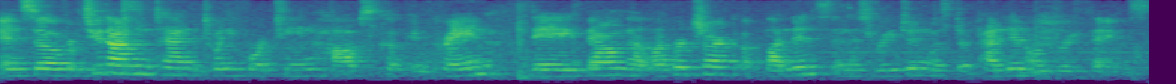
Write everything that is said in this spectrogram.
And so from 2010 to 2014, Hobbs, Cook, and Crain, they found that leopard shark abundance in this region was dependent on three things.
